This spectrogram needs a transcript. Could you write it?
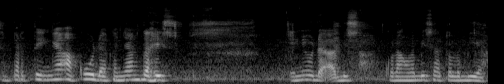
Sepertinya aku udah kenyang guys. Ini udah habis kurang lebih satu lebih ya.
